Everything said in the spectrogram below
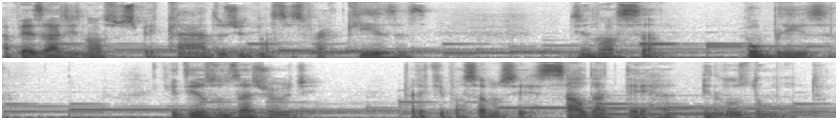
apesar de nossos pecados, de nossas fraquezas, de nossa pobreza. Que Deus nos ajude para que possamos ser sal da terra e luz do mundo.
